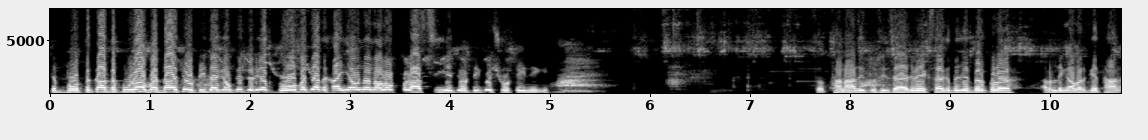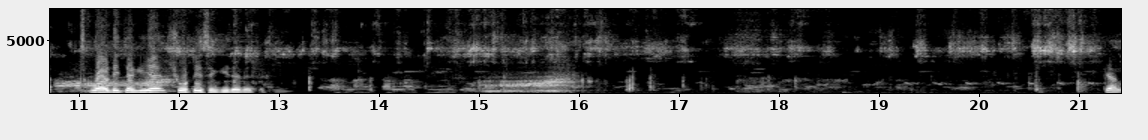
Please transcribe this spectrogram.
ਤੇ ਬੁੱਤ ਕੱਦ ਪੂਰਾ ਵੱਡਾ ਝੋਟੀ ਦਾ ਕਿਉਂਕਿ ਜਿਹੜੀਆਂ ਦੋ ਮੱਝਾਂ ਦਿਖਾਈਆਂ ਉਹਨਾਂ ਨਾਲੋਂ ਪਲੱਸ ਹੀ ਹੈ ਝੋਟੀ ਕੋਈ ਛੋਟੀ ਨਹੀਂਗੀ ਸੋ ਥਣਾ ਦੀ ਤੁਸੀਂ ਸਾਈਜ਼ ਵੇਖ ਸਕਦੇ ਜੇ। ਬਿਲਕੁਲ ਅਰਲੀਆਂ ਵਰਗੇ ਥਣ ਕੁਆਲਿਟੀ ਚੰਗੀ ਹੈ ਛੋਟੀ ਸਿੰਗੀ ਦੇ ਵਿੱਚ। ਧਿਆਨ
